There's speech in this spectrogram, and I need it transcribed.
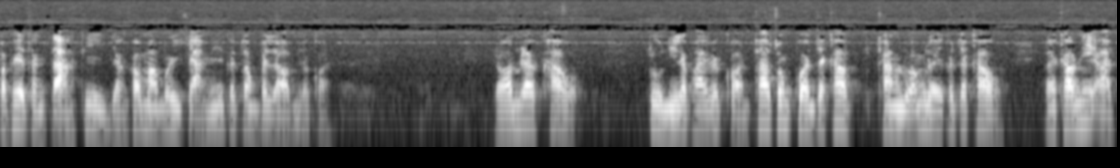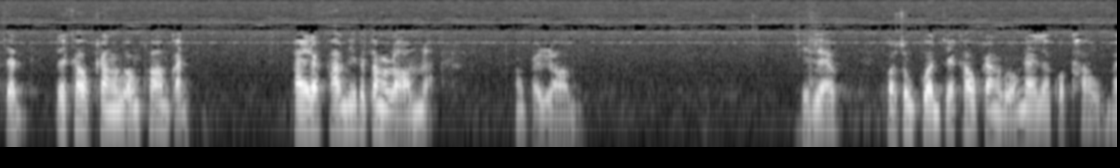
ประเภทต่าง ๆ ที่อย่างเขามาบริจาคนี้ก็ต้องไปล้อมแล้วก่อนล้อมแล้วเข้า ตู้นิรภัยไว้ก่อน ถ้าสมควรจะเข้าคลังหลวงเลยก็จะเข้าแต่คราวนี้อาจจะได้เข้าคลังหลวงพร้อมกัน ไปแล้วคราวนี้ก็ต้องหลอมละต้องไปหลอม เสร็จแล้ว พอสมควรจะเข้ากลางหลวงได้แล้วก็เข้าไม่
